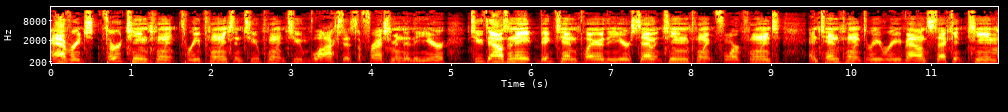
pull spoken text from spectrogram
averaged 13.3 points and 2.2 blocks as the freshman of the year. 2008 Big Ten Player of the Year, 17.4 points and 10.3 rebounds. Second team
